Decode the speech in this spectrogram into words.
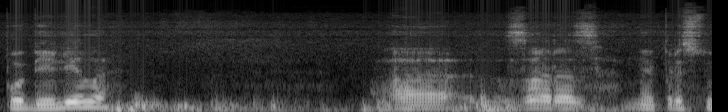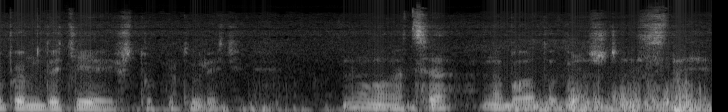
побіліла. А зараз ми приступимо до тієї штукатурити. Ну, а це набагато краще стає.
